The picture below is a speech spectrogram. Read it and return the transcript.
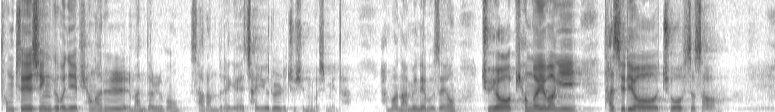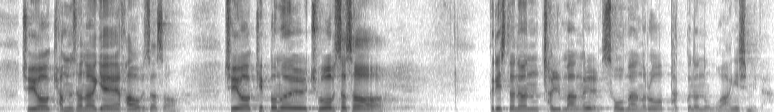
통치하신 그분이 평화를 만들고 사람들에게 자유를 주시는 것입니다. 한번 아멘 해 보세요. 주여 평화의 왕이 다스려 주옵소서. 주여 겸손하게 하옵소서. 주여 기쁨을 주옵소서. 그리스도는 절망을 소망으로 바꾸는 왕이십니다.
